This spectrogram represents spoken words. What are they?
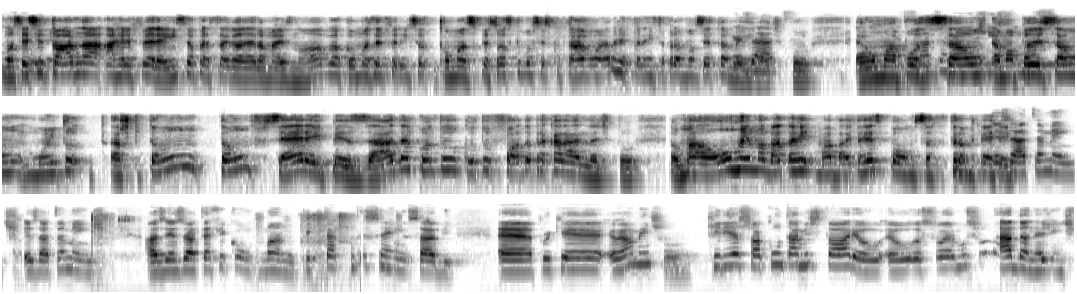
você se torna a referência para essa galera mais nova, como as referências, como as pessoas que você escutavam eram referência para você também, né? Exato. né? Tipo, é uma Exatamente posição, isso, é uma posição muito, acho que tão, tão séria e pesada quanto, quanto foda pra caralho, né? Tipo, é uma honra e uma baita, uma baita responsa também. Exatamente, exatamente. Às vezes eu até fico, mano, o que que tá acontecendo, sabe? É, porque eu realmente queria só contar a minha história. Eu, eu, eu, sou emocionada, né, gente?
